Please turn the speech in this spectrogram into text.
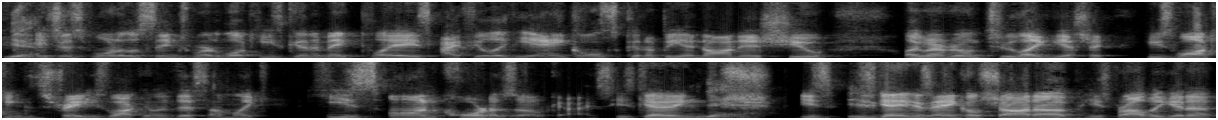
Yeah. It's just one of those things where look, he's gonna make plays. I feel like the ankle's gonna be a non-issue. Like when everyone too, like yesterday, he's walking straight, he's walking like this. I'm like, he's on cortisone, guys. He's getting yeah. he's he's getting his ankle shot up. He's probably gonna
